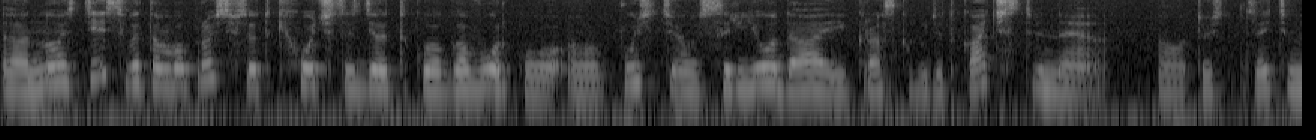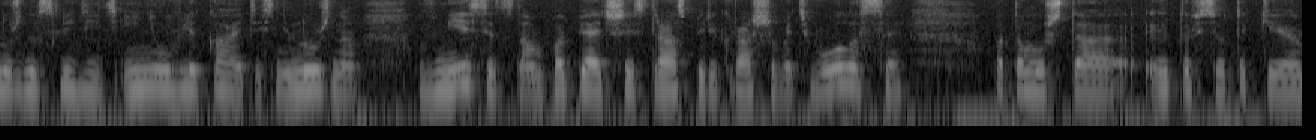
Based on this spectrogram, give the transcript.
Э, но здесь в этом вопросе все-таки хочется сделать такую оговорку. Э, пусть э, сырье, да, и краска будет качественная, то есть за этим нужно следить и не увлекайтесь, не нужно в месяц там по 5-6 раз перекрашивать волосы, потому что это все-таки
